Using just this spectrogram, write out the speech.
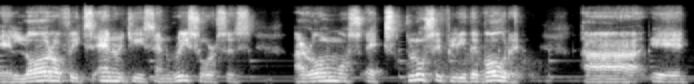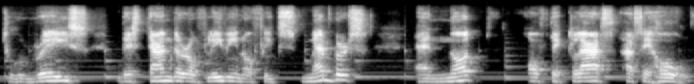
a lot of its energies and resources are almost exclusively devoted uh, eh, to raise the standard of living of its members and not of the class as a whole,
